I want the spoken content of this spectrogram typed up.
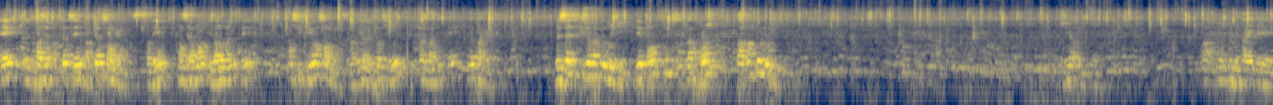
Et le troisième facteur, c'est le facteur sanguin, c'est-à-dire concernant les anomalies constituants sanguins, c'est-à-dire les protéines, les plasmatiques et les plaquettes. De cette physiopathologie dépend toute l'approche pharmacologique. Voilà, on peut détailler les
